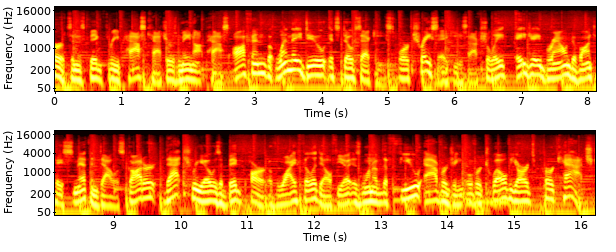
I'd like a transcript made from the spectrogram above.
Hurts and his big three pass catchers may not pass often, but when they do, it's Dos Equis, or Trace Equis, actually. A.J. Brown, DeVonta Smith, and Dallas Goedert. That trio is a big part of why Philadelphia is one of the few averaging over 12 yards per catch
